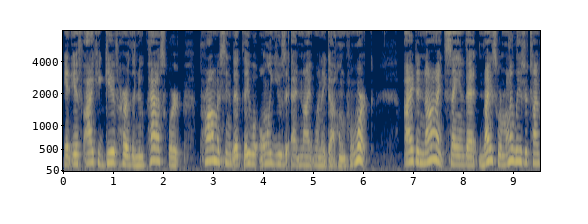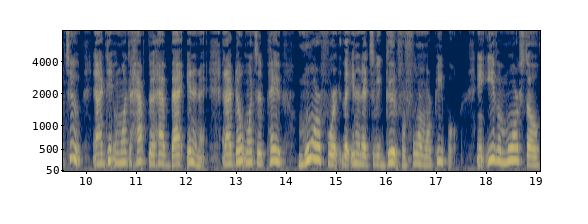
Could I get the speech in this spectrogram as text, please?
and if I could give her the new password, promising that they would only use it at night when they got home from work. I denied saying that nights were my leisure time too, and I didn't want to have to have bad internet, and I don't want to pay more for the internet to be good for four more people, and even more so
